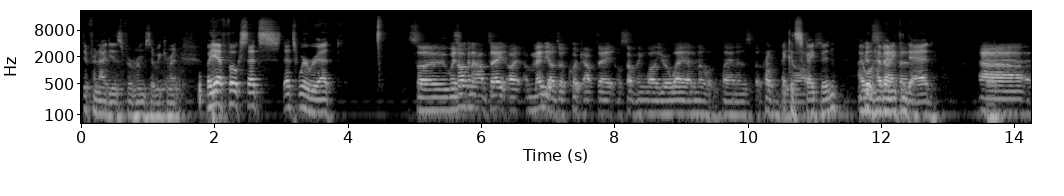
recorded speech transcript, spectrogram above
different ideas for rooms that we can rent. But yeah, folks, that's that's where we're at. So we're not going to update. I, maybe I'll do a quick update or something while you're away. I don't know what the plan is, but probably I could not. Skype in. I won't have Skype anything in. to add. Uh,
